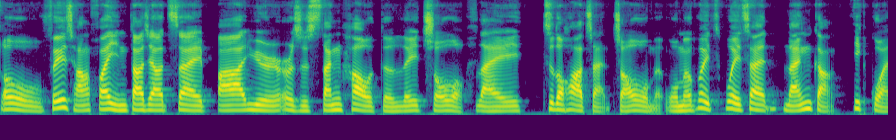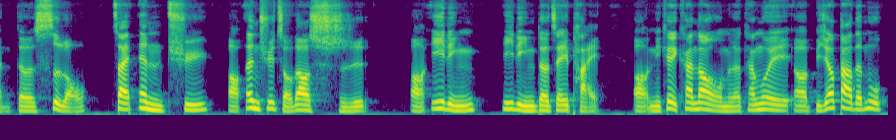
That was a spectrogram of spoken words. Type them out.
哦，非常欢迎大家在八月二十三号的那周哦来自动化展找我们。我们会位在南港一馆的四楼，在 M 区哦，M 区走到十哦一零一零的这一排哦，你可以看到我们的摊位呃比较大的目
